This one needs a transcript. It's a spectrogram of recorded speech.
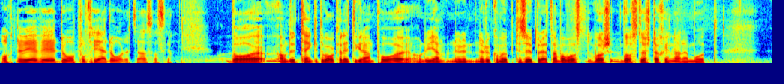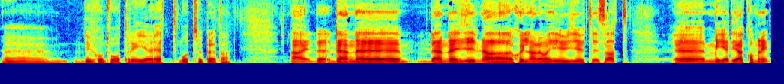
Och nu är vi då på fjärde året i Allsvenskan. Vad, om du tänker tillbaka lite grann på om du nu, när du kom upp till Superettan, vad var, var, var största skillnaden mot eh, division 2, 3, 1 mot Superettan? Nej, de- den, eh, den givna skillnaden är ju givetvis att eh, media kommer in.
